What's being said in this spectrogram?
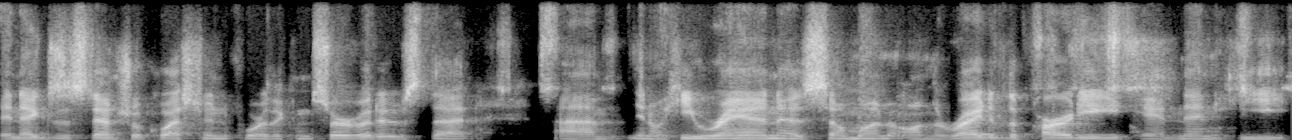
an existential question for the Conservatives. That um, you know he ran as someone on the right of the party, and then he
